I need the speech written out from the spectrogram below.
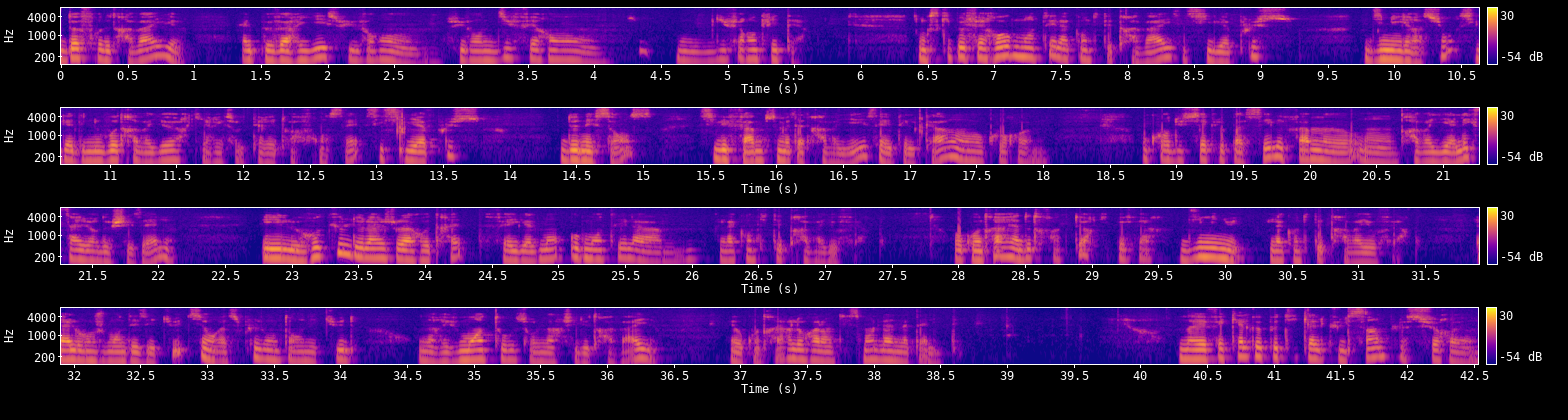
d'offres de, travail, elle peut varier suivant, suivant différents, critères. Ce qui peut faire augmenter la quantité de travail, c'est s'il y a plus d'immigration, s'il y a des nouveaux travailleurs qui arrivent sur le territoire français, s'il y a plus de naissances, si les femmes se mettent à travailler, ça a été le cas hein, au, cours, euh, au cours du siècle passé, les femmes euh, ont travaillé à l'extérieur de chez elles, et le recul de l'âge de la retraite fait également augmenter la, quantité de travail offerte. Au contraire, il y a d'autres facteurs qui peuvent faire diminuer la quantité de travail offerte. L'allongement des études, si on reste plus longtemps en études, on arrive moins tôt sur le marché du travail, et au contraire, le ralentissement de la natalité. On avait fait quelques petits calculs simples sur, euh,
